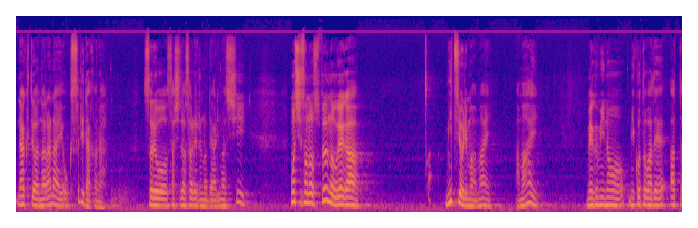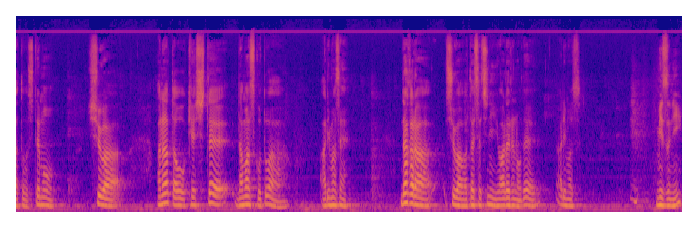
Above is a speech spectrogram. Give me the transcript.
なくてはならないお薬だからそれを差し出されるのでありますしもしそのスプーンの上が蜜よりも甘い甘い恵みの御言葉であったとしても主はあなたを決して騙すことはありません。だから主は私たちに言われるのであります。水に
